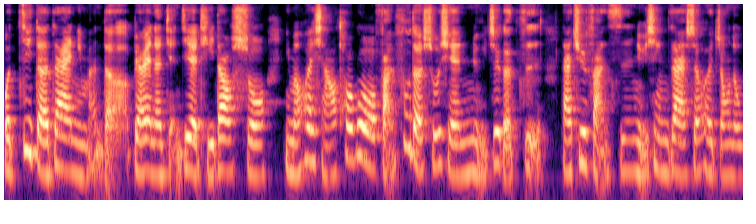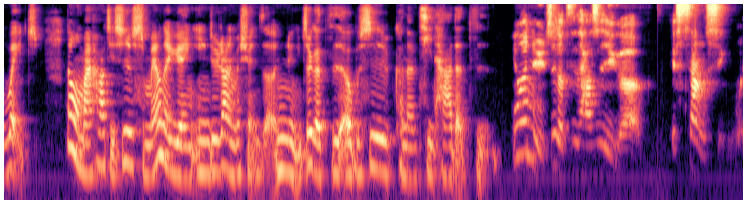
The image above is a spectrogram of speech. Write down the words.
我记得在你们的表演的简介提到说，你们会想要透过反复的书写“女”这个字，来去反思女性在社会中的位置。那我蛮好奇是什么样的原因，就让你们选择“女”这个字，而不是可能其他的字？因为“女”这个字它是一个象形文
